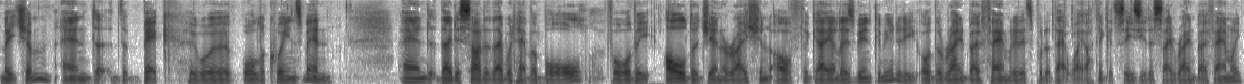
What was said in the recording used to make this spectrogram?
Meecham and uh, the Beck, who were all the Queen's men. And they decided they would have a ball for the older generation of the gay and lesbian community, or the rainbow family. Let's put it that way. I think it's easier to say rainbow family.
